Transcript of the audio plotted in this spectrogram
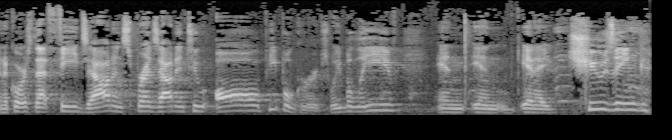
And of course, that feeds out and spreads out into all people groups. We believe in, in, in a choosing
